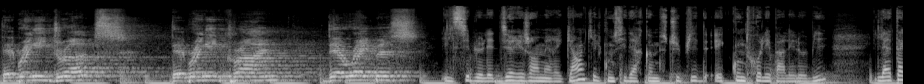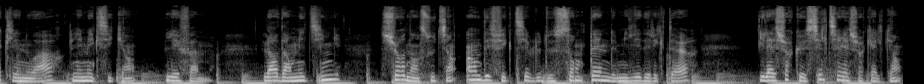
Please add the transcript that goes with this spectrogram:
They're bringing drugs, they're bringing crime, they're rapists. Il cible les dirigeants américains qu'il considère comme stupides et contrôlés par les lobbies. Il attaque les Noirs, les Mexicains, les femmes. Lors d'un meeting, sûr d'un soutien indéfectible de centaines de milliers d'électeurs, il assure que s'il tirait sur quelqu'un,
